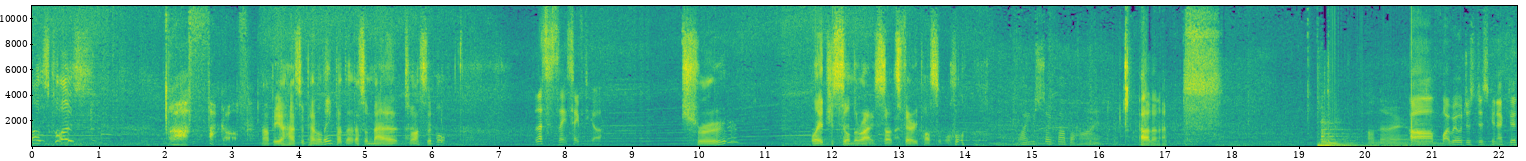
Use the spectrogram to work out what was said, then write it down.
that was close. Oh, fuck off. That'll be a hazard penalty, but that doesn't matter to us at all. Unless it's a safety car. True. Well, Edge is still in the race, so it's very possible. Why are you so far behind? I don't know. Oh no. Um, my wheel just disconnected.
